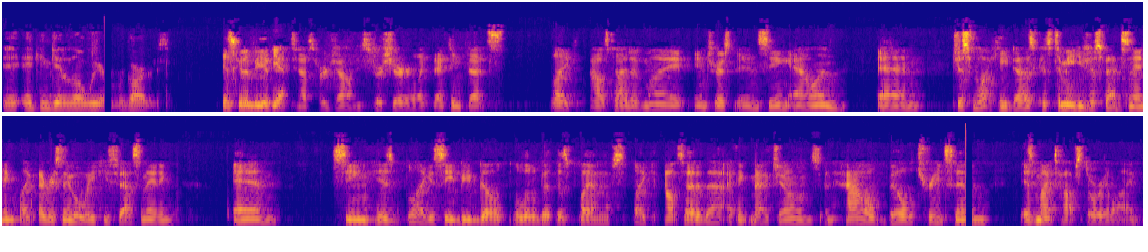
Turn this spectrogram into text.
it, it can get a little weird regardless it's going to be a big yeah. test for Jones for sure. Like I think that's like outside of my interest in seeing Allen and just what he does, because to me he's just fascinating. Like every single week he's fascinating, and seeing his legacy be built a little bit this playoffs. Like outside of that, I think Mac Jones and how Bill treats him is my top storyline.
